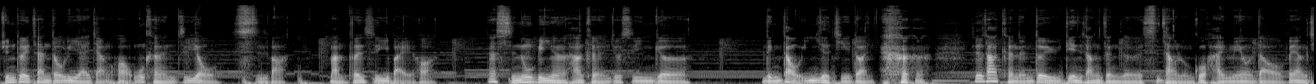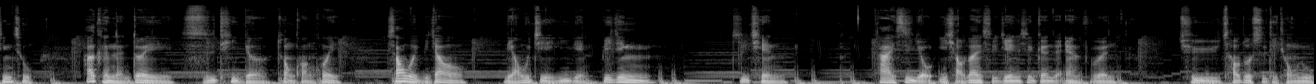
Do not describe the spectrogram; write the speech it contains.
军队战斗力来讲的话，我可能只有十吧，满分是一百的话，那史努比呢，他可能就是一个零到一的阶段，就是他可能对于电商整个市场轮廓还没有到非常清楚。他可能对实体的状况会稍微比较了解一点，毕竟之前他还是有一小段时间是跟着 M 夫人去操作实体通路，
